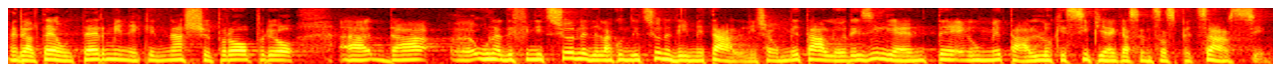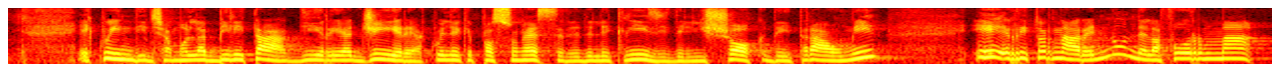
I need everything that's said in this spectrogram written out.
in realtà è un termine che nasce proprio uh, da uh, una definizione della condizione dei metalli, cioè un metallo resiliente è un metallo che si piega senza spezzarsi. E quindi diciamo, l'abilità di reagire a quelle che possono essere delle crisi, degli shock, dei traumi e ritornare non nella forma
